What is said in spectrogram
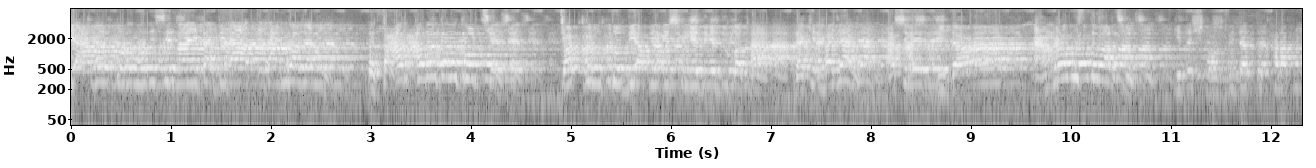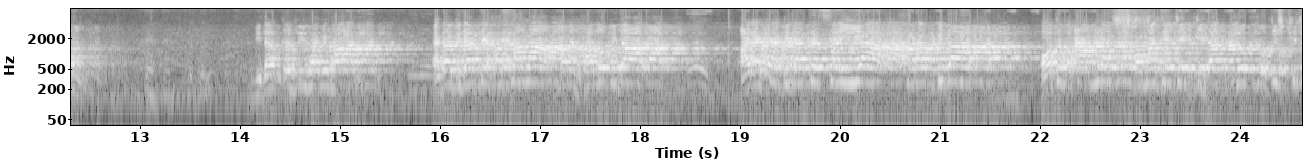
যে আমল কোরআন হাদিসে না এটা বিদাত এটা আমরা জানি। তো তারপরেও কেন করছেন চট করে উত্তর দিয়ে আপনাকে শুনিয়ে দিলে দু কথা। দেখেন ভাইজান, আসলে বিদাত আমরা বুঝতে পারছি, কিন্তু সব বিদাত তো খারাপ নয়। বিদাত তো দুই ভাগে ভাগ। একটা বিদাতে হাসানা মানে ভালো বিদাত আর একটা বিদাতে সাইয়া, খারাপ বিদাত অথবা আমরা সমাজে যে বিদাতগুলো প্রতিষ্ঠিত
